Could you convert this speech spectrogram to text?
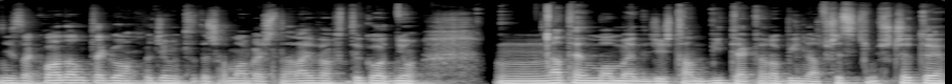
nie zakładam tego. Będziemy to też omawiać na live'ach w tygodniu. Mm, Na ten moment gdzieś tam Bitek robi na wszystkim szczyty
